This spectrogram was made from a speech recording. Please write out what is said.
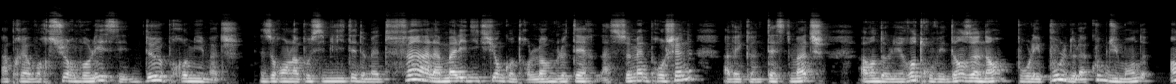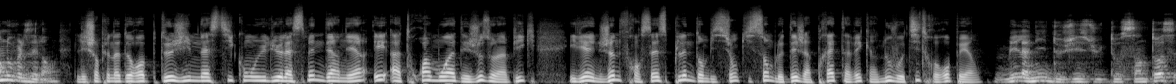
après avoir survolé ces deux premiers matchs. Elles auront la possibilité de mettre fin à la malédiction contre l'Angleterre la semaine prochaine avec un test match avant de les retrouver dans un an pour les poules de la Coupe du Monde en Nouvelle-Zélande. Les championnats d'Europe de gymnastique ont eu lieu la semaine dernière et à trois mois des Jeux Olympiques, il y a une jeune Française pleine d'ambition qui semble déjà prête avec un nouveau titre européen. Mélanie de Jésus dos Santos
